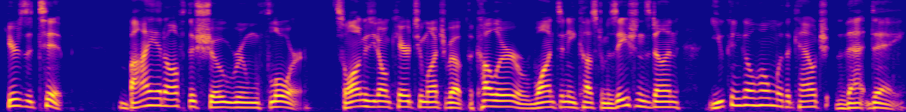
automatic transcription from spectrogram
here's a tip buy it off the showroom floor. So long as you don't care too much about the color or want any customizations done, you can go home with a couch that day.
